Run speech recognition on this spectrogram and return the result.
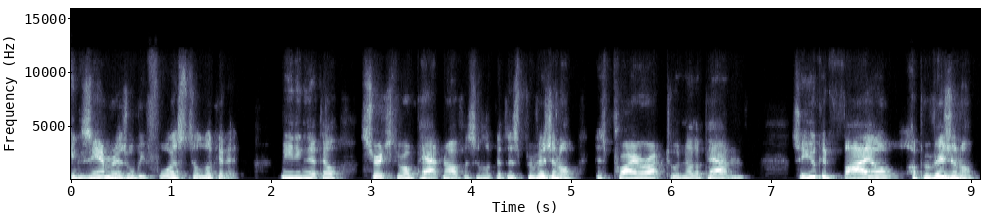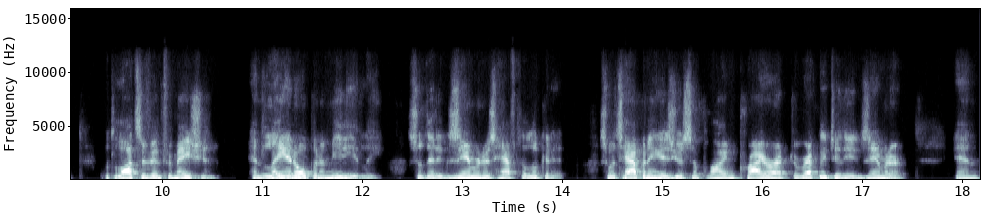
examiners will be forced to look at it, meaning that they'll search their own patent office and look at this provisional as prior art to another patent. So you could file a provisional with lots of information and lay it open immediately so that examiners have to look at it. So what's happening is you're supplying prior art directly to the examiner. And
